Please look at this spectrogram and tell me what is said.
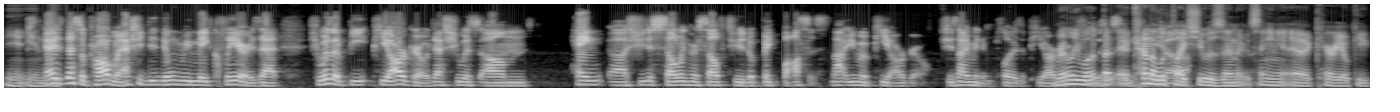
In, in That's, that's the problem. Actually, didn't we make clear is that she wasn't a B- PR girl. That she was um hang. Uh, she's just selling herself to the big bosses. Not even a PR girl. She's not even employed as a PR. really girl. but it kind of looked uh, like she was in a, singing at a karaoke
